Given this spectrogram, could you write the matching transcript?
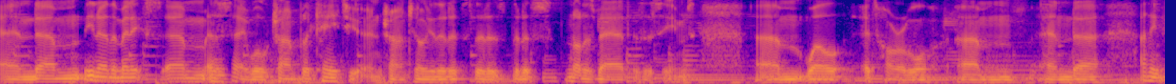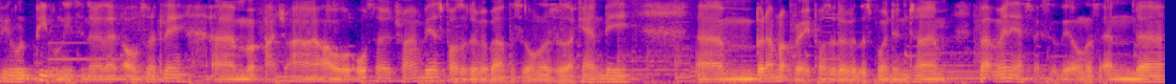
And um, you know the medics, um, as I say, will try and placate you and try and tell you that it's that it's that it's not as bad as it seems. Um, well, it's horrible, um, and uh, I think people people need to know that ultimately. Um, I, will also try and be as positive about this illness as I can be, um, but I'm not very positive at this point in time about many aspects of the illness and uh,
